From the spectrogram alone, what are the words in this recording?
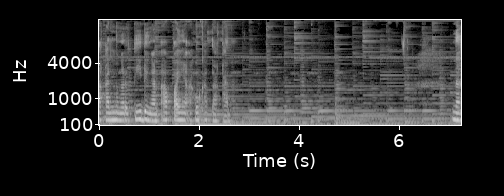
akan mengerti dengan apa yang aku katakan. Nah,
